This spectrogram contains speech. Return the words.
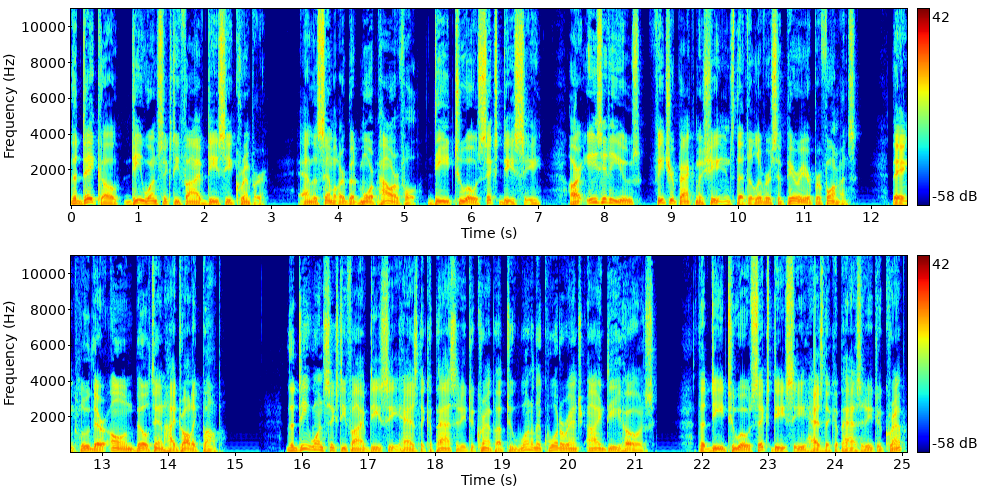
The Dayco D165 DC crimper and the similar but more powerful D206 DC are easy to use, feature packed machines that deliver superior performance. They include their own built in hydraulic pump. The D165 DC has the capacity to crimp up to 1 and a quarter inch ID hose. The D206 DC has the capacity to crimp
